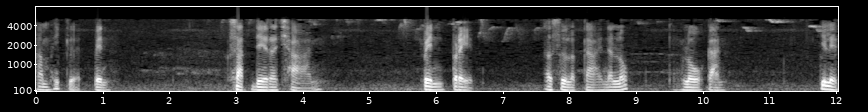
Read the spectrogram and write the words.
ทำให้เกิดเป็น สัตว์เดรัจฉาน เป็นเปรต อสุรกายนรกโลกันกิเลส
